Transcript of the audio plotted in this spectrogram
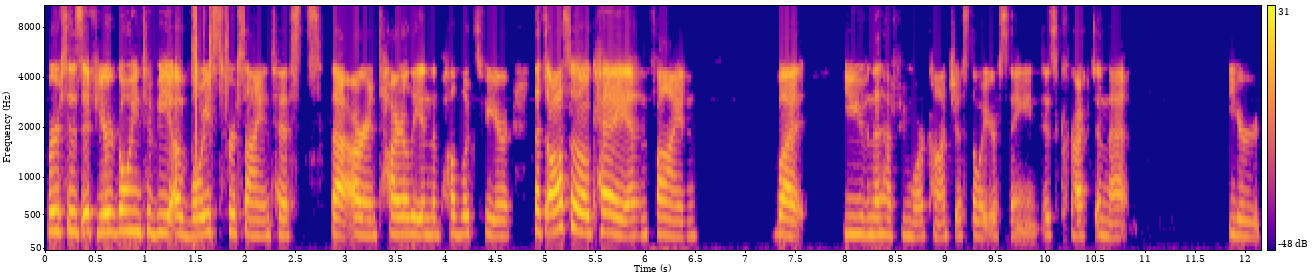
Versus if you're going to be a voice for scientists that are entirely in the public sphere, that's also okay and fine. But you even then have to be more conscious that what you're saying is correct and that you're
